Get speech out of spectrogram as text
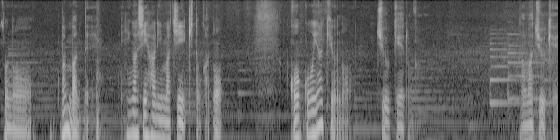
そのバンバンで東播磨地域とかの高校野球の中継とか生中継で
